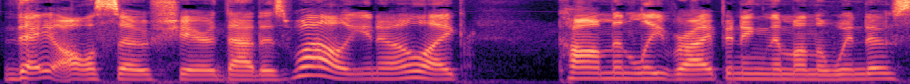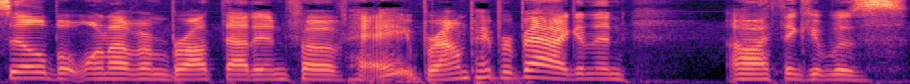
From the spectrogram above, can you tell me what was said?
they also shared that as well, you know, like commonly ripening them on the windowsill. But one of them brought that info of, hey, brown paper bag. And then, oh, I think it was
